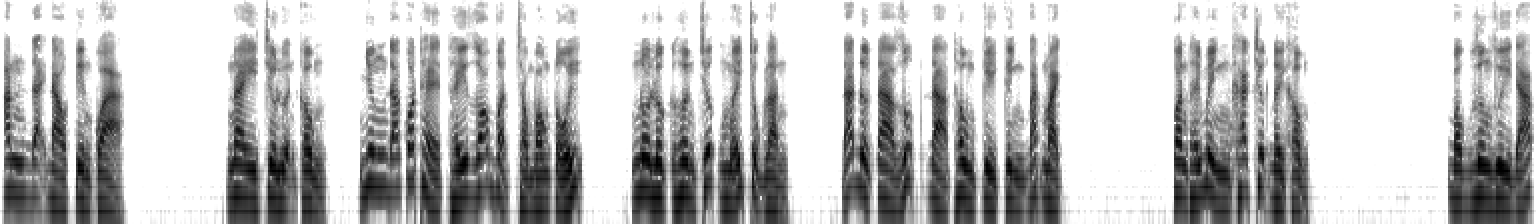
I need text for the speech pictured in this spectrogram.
ăn đại đào tiền quả. nay chưa luyện công, nhưng đã có thể thấy rõ vật trong bóng tối. Nội lực hơn trước mấy chục lần. Đã được ta giúp đả thông kỳ kinh bát mạch. Còn thấy mình khác trước đây không? Bộc Dương Duy đáp.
